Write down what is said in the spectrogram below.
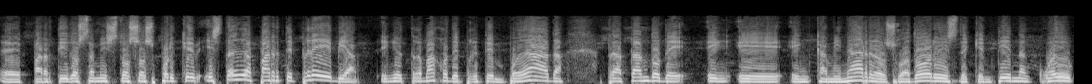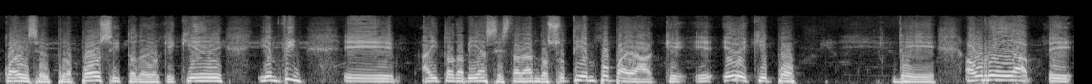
eh, partidos amistosos porque está en la parte previa, en el trabajo de pretemporada, tratando de eh, encaminar a los jugadores, de que entiendan cuál, cuál es el propósito de lo que quiere, y en fin, eh, ahí todavía se está dando su tiempo para que eh, el equipo de Aurora eh,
